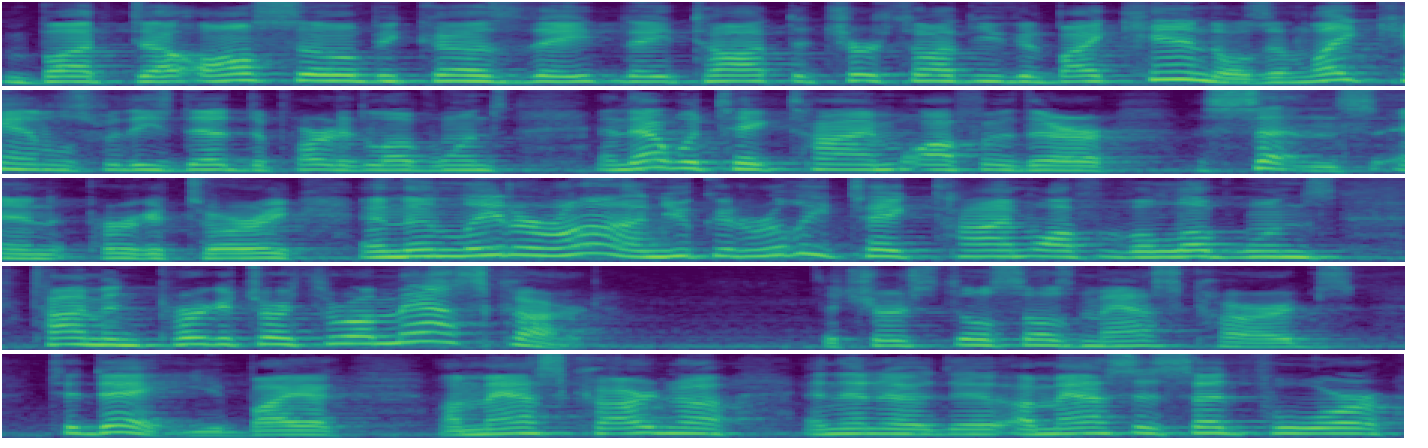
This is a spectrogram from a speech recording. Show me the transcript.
but uh, also because they, they taught, the church thought that you could buy candles and light candles for these dead, departed loved ones, and that would take time off of their sentence in purgatory. And then later on, you could really take time off of a loved one's time in purgatory through a mass card. The church still sells mass cards today. You buy a, a mass card, and, a, and then a, a mass is said for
